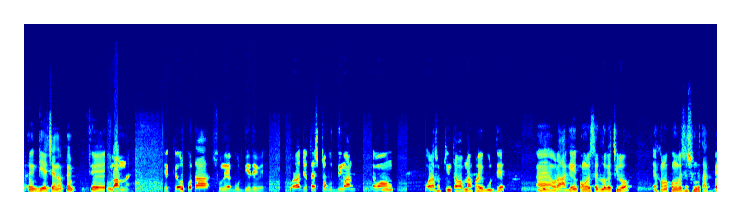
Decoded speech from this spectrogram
আপনি গিয়েছেন, আপনি গুলাম নাই। যে কেউ কথা শুনে ভোট দিয়ে দেবে। ওরা যথেষ্ট বুদ্ধিমান এবং ওরা সব চিন্তা ভাবনা করেই ভোট দেয়। হ্যাঁ ওরা আগেই কংগ্রেসের লোকে ছিল এখনও কংগ্রেসের সঙ্গে থাকবে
